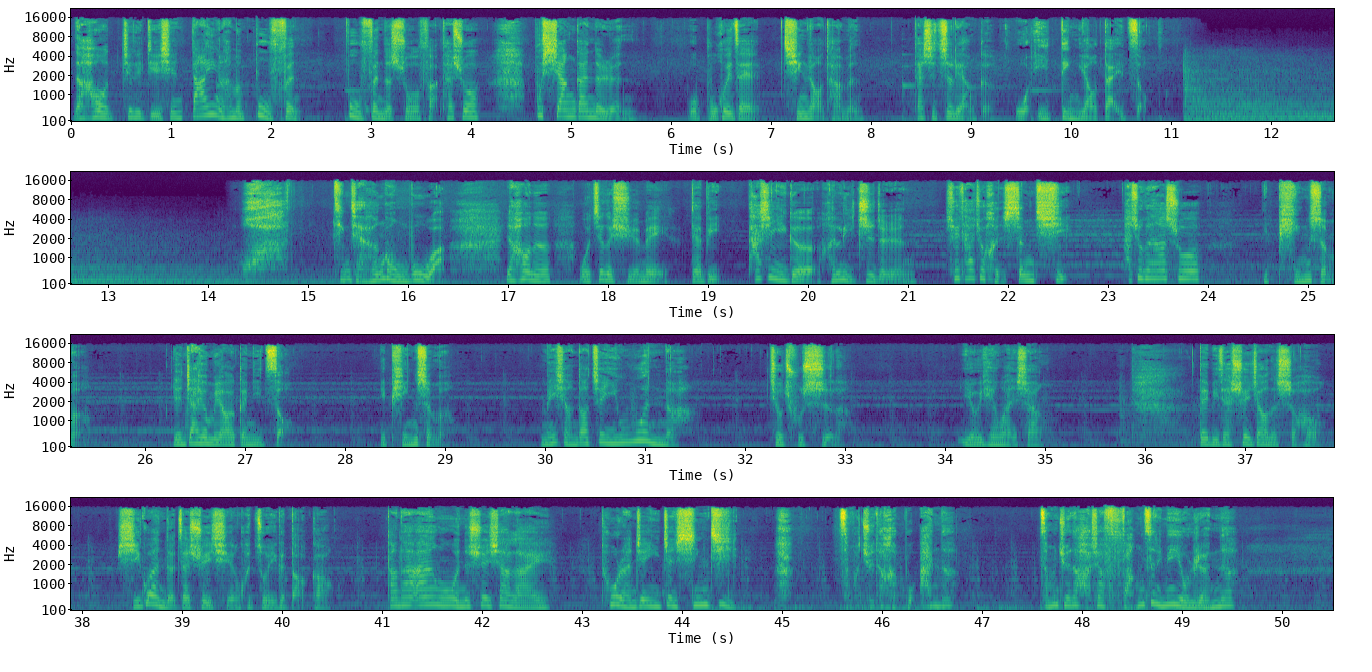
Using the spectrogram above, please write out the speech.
然后这个碟仙答应了他们部分部分的说法，他说不相干的人，我不会再侵扰他们，但是这两个我一定要带走。哇，听起来很恐怖啊。然后呢，我这个学妹 Debbie，她是一个很理智的人，所以她就很生气，她就跟他说：“你凭什么？人家又没有要跟你走，你凭什么？”没想到这一问呐、就出事了。有一天晚上，Debbie 在睡觉的时候，习惯的在睡前会做一个祷告。当他安安稳稳的睡下来，突然间一阵心悸，怎么觉得很不安呢？怎么觉得好像房子里面有人呢？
